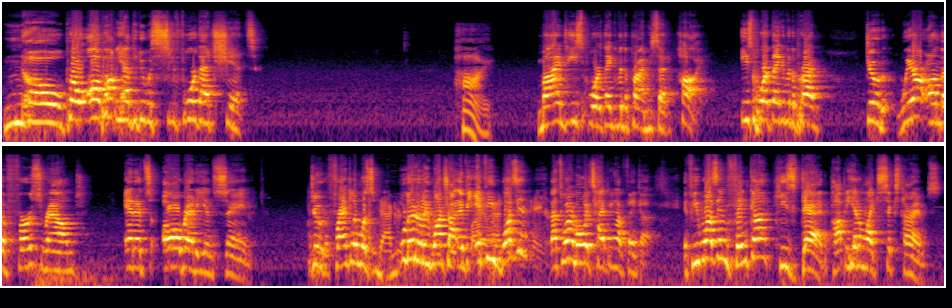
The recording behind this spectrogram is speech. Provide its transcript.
No, bro, all Poppy had to do was C4 that shit. Hi. Mind Esport, thank you for the prime. He said, hi. Esport, thank you for the prime. Dude, we are on the first round, and it's already insane. Dude, Franklin was literally one shot. If, if he wasn't, that's why I'm always hyping up Finka. If he wasn't Finka, he's dead. Poppy hit him like six times.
